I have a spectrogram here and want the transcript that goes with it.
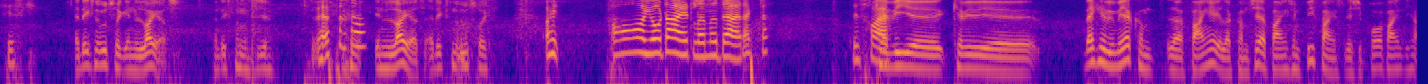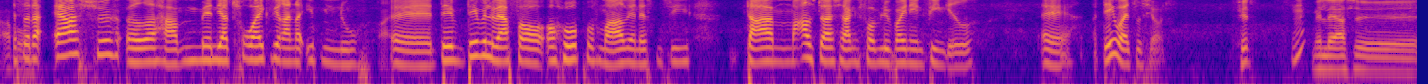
fisk. Er det ikke sådan et udtryk, en løjert? Er det ikke sådan, man siger? Hvad for noget? En løjert, er det ikke sådan et udtryk? Åh, oh, jo, der er et eller andet der, er der ikke der? Det tror Kan jeg. vi, øh, kan vi, øh, hvad kan vi mere komme, eller fange, eller komme til at fange som bifangst, hvis vi prøver at fange de her Altså, arbor? der er søøder her, men jeg tror ikke, vi render i dem nu. Øh, det, det vil være for at håbe på for meget, vil jeg næsten sige. Der er meget større chance for, at vi løber ind i en fin gede. Øh, og det er jo altid sjovt. Fedt. Mm. Men lad os, øh,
